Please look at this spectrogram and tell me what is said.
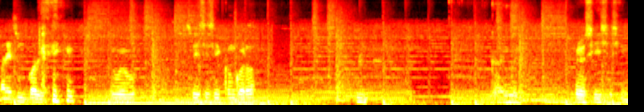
parece un código. sí, sí, sí, concuerdo. Mm. Pero sí, sí, sí.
